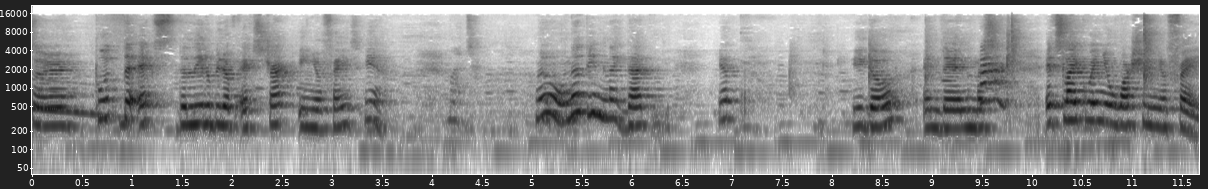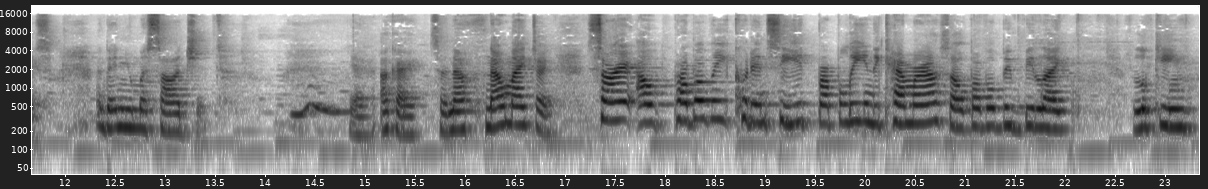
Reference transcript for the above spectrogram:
So put the ex the little bit of extract in your face here. What? No, not in like that. Yep. Here you go. And then mas- ah! it's like when you're washing your face. And then you massage it. Yeah, okay. So now now my turn. Sorry, I probably couldn't see it properly in the camera, so I'll probably be like looking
